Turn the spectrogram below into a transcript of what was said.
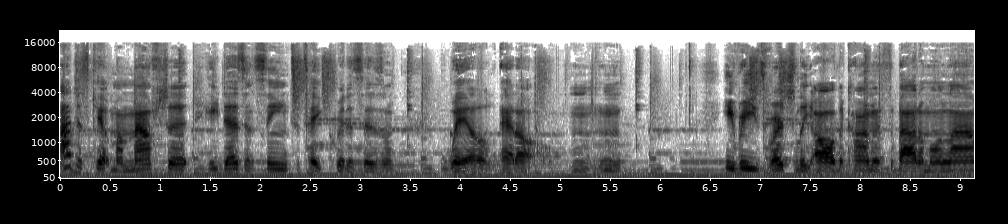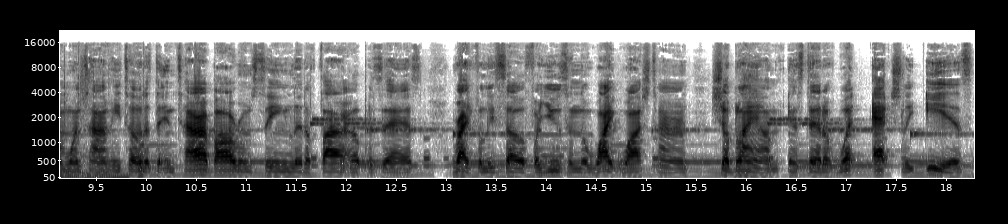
I just kept my mouth shut. He doesn't seem to take criticism well at all. Mm-mm. He reads virtually all the comments about him online. One time he told us the entire ballroom scene lit a fire up his ass, rightfully so, for using the whitewash term shablam instead of what actually is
